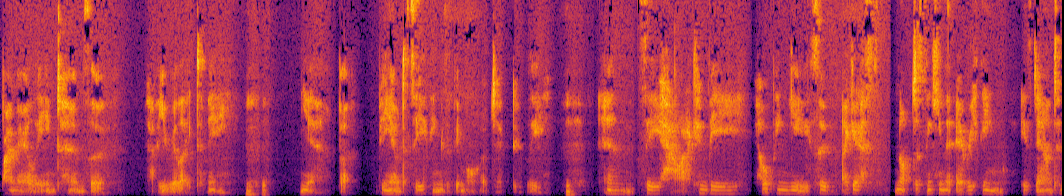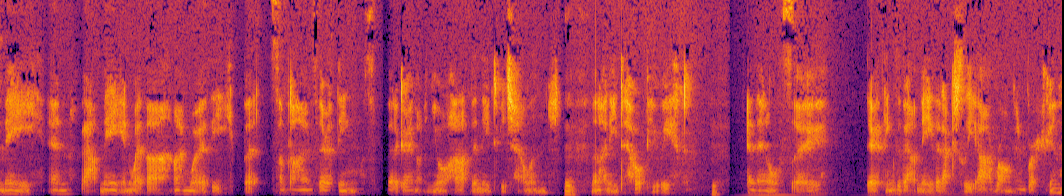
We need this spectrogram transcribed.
primarily in terms of how you relate to me. Mm-hmm. Yeah, but being able to see things a bit more objectively. And see how I can be helping you. So I guess not just thinking that everything is down to me and about me and whether I'm worthy, but sometimes there are things that are going on in your heart that need to be challenged mm. that I need to help you with. Mm. And then also there are things about me that actually are wrong and broken,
